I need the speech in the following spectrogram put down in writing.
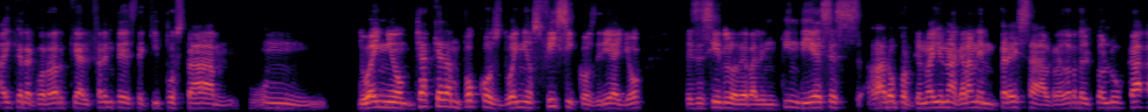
Hay que recordar que al frente de este equipo está mm, un dueño, ya quedan pocos dueños físicos, diría yo. Es decir, lo de Valentín Díez es raro porque no hay una gran empresa alrededor del Toluca.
